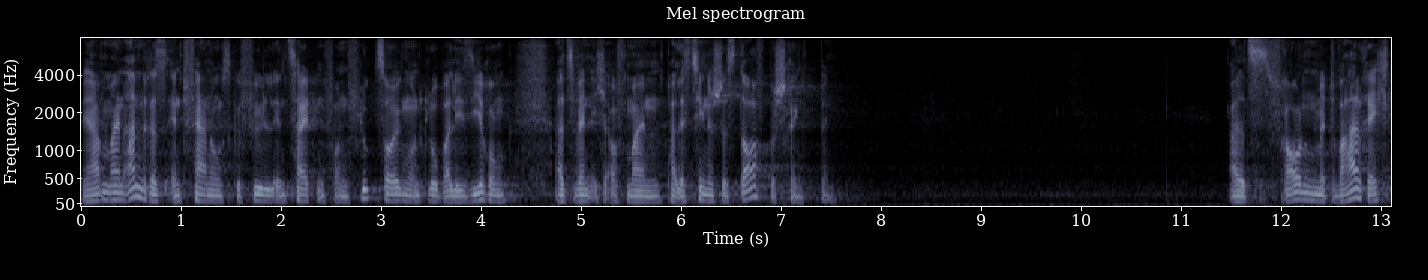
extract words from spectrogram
Wir haben ein anderes Entfernungsgefühl in Zeiten von Flugzeugen und Globalisierung, als wenn ich auf mein palästinisches Dorf beschränkt bin. Als Frauen mit Wahlrecht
